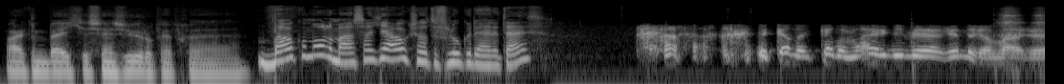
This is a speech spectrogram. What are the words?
waar ik een beetje censuur op heb ge... Bauke Mollema, zat jij ook zo te vloeken de hele tijd? ik, kan, ik kan hem eigenlijk niet meer herinneren, maar uh,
